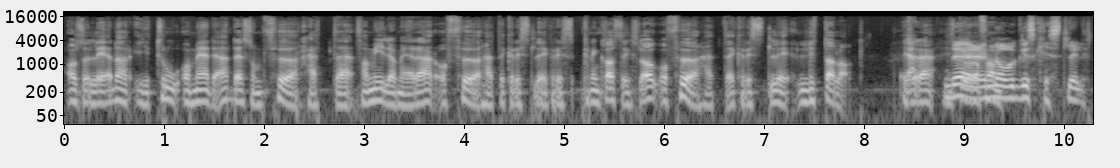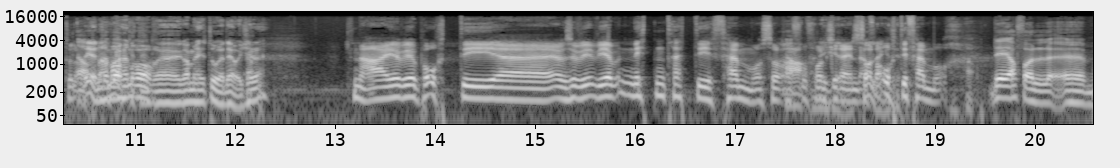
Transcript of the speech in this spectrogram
altså leder i Tro og Medier, det som før hette Familie og Medier, og før hette Kristelig Kris- Kringkastingslag, og før hette Kristelig Lytterlag. Er ikke det? Det er Norges kristelige lytterlag. Det er nærmere 100 år gammel historie, det òg, ikke det? Nei, vi er på 80 eh, altså vi, vi er 1935, og så Ja, får folk regne så der. lenge For 85 år. Det er iallfall eh,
